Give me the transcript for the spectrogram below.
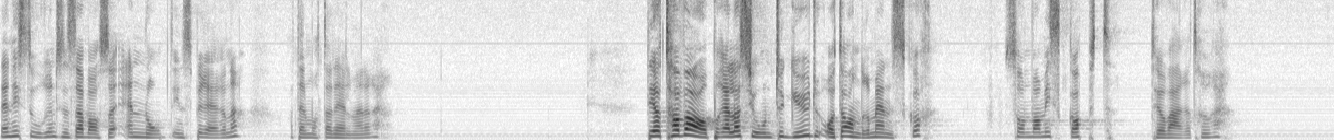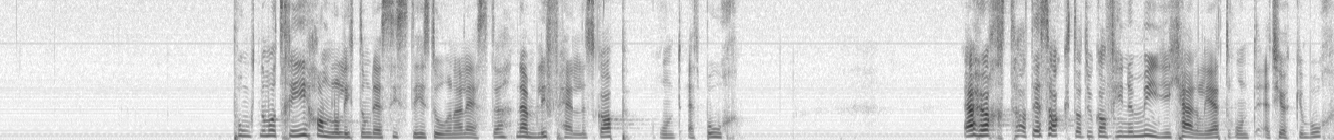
Den historien syns jeg var så enormt inspirerende at den måtte jeg dele med dere. Det å ta vare på relasjonen til Gud og til andre mennesker, sånn var vi skapt til å være, tror jeg. Punkt nummer tre handler litt om det siste historien jeg leste, nemlig fellesskap rundt et bord. Jeg har hørt at det er sagt at du kan finne mye kjærlighet rundt et kjøkkenbord.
